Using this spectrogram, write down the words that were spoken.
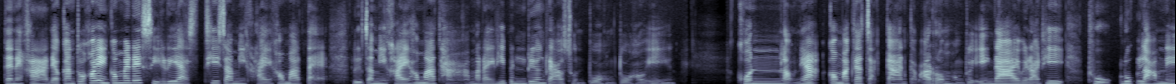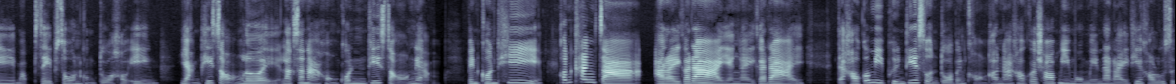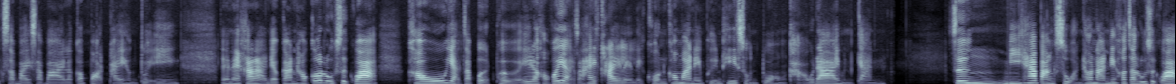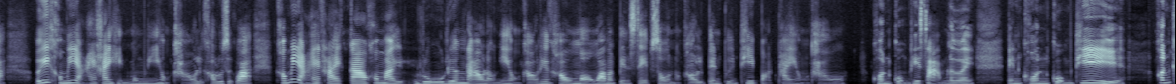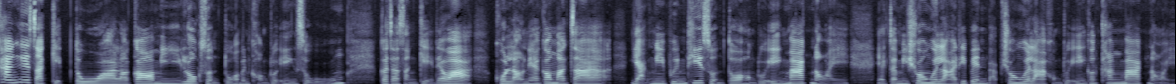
แต่ในขณะเดียวกันตัวเขาเองก็ไม่ได้ซีเรียสที่จะมีใครเข้ามาแตะ หรือจะมีใครเข้ามาถามอะไรที่เป็นเรื่องราวส่วนตัวของตัวเขาเอง คนเหล่านี้ก็มักจะจัดการกับอารมณ์ของตัวเองได้ เวลาที่ถูกลุกล้ำในแบบเซฟโซนของตัวเขาเอง อย่างที่สองเลย ลักษณะของคนที่สองเนี่ย เป็นคนที่ค่อนข้างจะอะไรก็ได้ยังไงก็ได้ แต่เขาก็มีพื้นที่ส่วนตัวเป็นของเขานะ เขาก็ชอบมีโมเมนต์อะไรที่เขารู้สึกสบายๆแล้วก็ปลอดภัยของตัวเอง แต่ในขณะเดียวกันเขาก็รู้สึกว่าเขาอยากจะเปิดเผย แล้วเขาก็อยากจะให้ใครหลาย ๆ คนเข้ามาในพื้นที่ส่วนตัวของเขาได้เหมือนกัน ซึ่งมีแค่บางส่วนเท่านั้นที่เขาจะรู้สึกว่า เอ้ย เขาไม่อยากให้ใครเห็นมุมนี้ของเขา หรือเขารู้สึกว่าเขาไม่อยากให้ใครก้าวเข้ามารู้เรื่องราวเหล่านี้ของเขาที่เขามองว่ามันเป็นเซฟโซนของเขาหรือเป็นพื้นที่ปลอดภัยของเขา คนกลุ่มที่ 3 เลย เป็นคนกลุ่มที่ ค่อนข้างที่จะเก็บตัวแล้วก็มีโลกส่วนตัวเป็นของตัวเองสูง ก็จะสังเกตได้ว่า คนเหล่านี้ก็มักจะอยากมีพื้นที่ส่วนตัวของตัวเองมากหน่อย อยากจะมีช่วงเวลาที่เป็นแบบช่วงเวลาของตัวเองค่อนข้างมากหน่อย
